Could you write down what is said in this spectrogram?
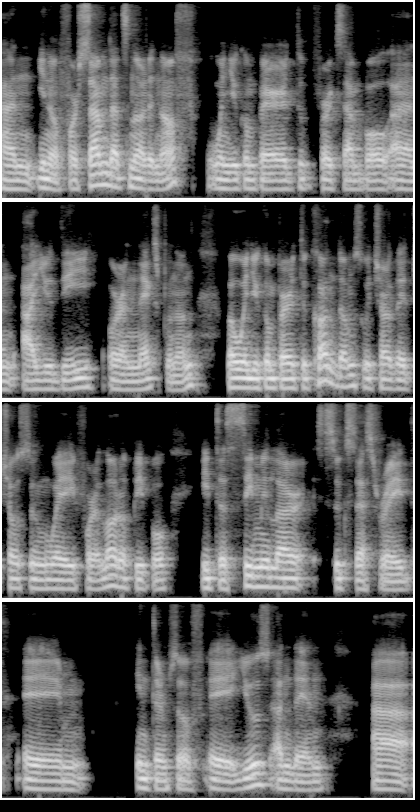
And you know, for some, that's not enough when you compare it to, for example, an IUD or an Nexplanon. But when you compare it to condoms, which are the chosen way for a lot of people, it's a similar success rate um, in terms of uh, use, and then a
